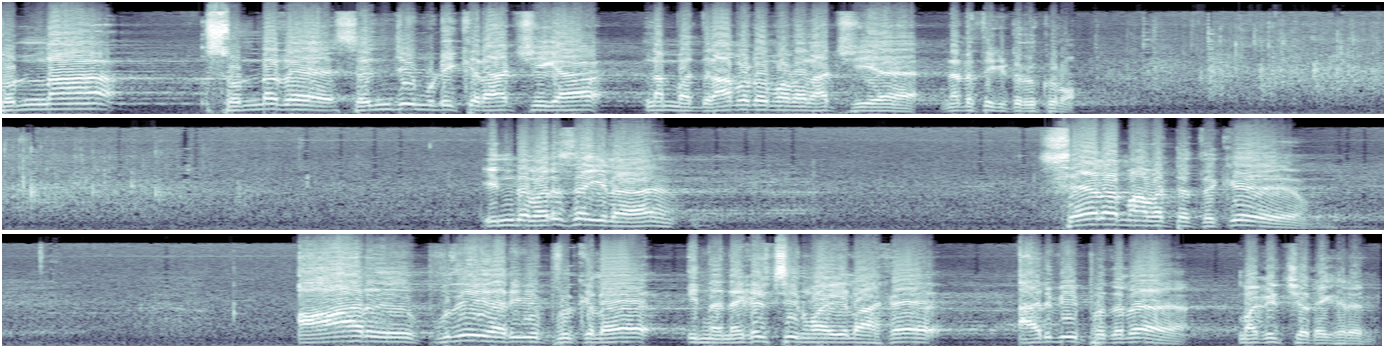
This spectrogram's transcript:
சொன்னா சொன்னதை செஞ்சு முடிக்கிற ஆட்சியா நம்ம திராவிட மாடல் ஆட்சியை நடத்திக்கிட்டு இருக்கிறோம். இந்த வரிசையில் சேலம் மாவட்டத்துக்கு ஆறு புதிய அறிவிப்புகளை இந்த நிகழ்ச்சியின் வாயிலாக அறிவிப்பதில் மகிழ்ச்சி அடைகிறேன்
